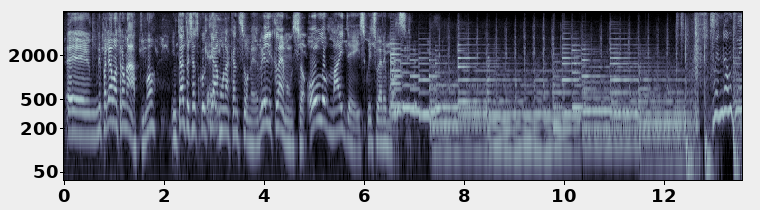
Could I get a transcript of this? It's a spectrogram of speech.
Eh, ne parliamo tra un attimo. Intanto ci ascoltiamo okay. una canzone, Really Clemons, All of My Days, qui su RWS. When I'm weary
